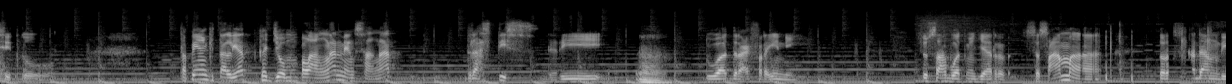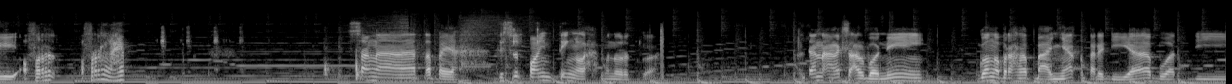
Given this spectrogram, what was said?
situ. Tapi yang kita lihat kejomplangan yang sangat drastis dari Nah, dua driver ini. Susah buat ngejar sesama. Terus kadang di over overlap. Sangat apa ya? disappointing lah menurut gua. Dan Alex Albon ini gua nggak berharap banyak kepada dia buat di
